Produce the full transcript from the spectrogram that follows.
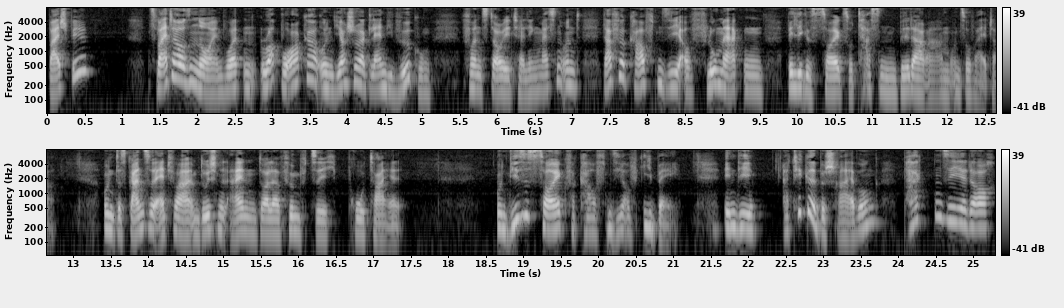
Beispiel? 2009 wollten Rob Walker und Joshua Glenn die Wirkung von Storytelling messen und dafür kauften sie auf Flohmärkten billiges Zeug, so Tassen, Bilderrahmen und so weiter. Und das Ganze etwa im Durchschnitt 1,50 Dollar pro Teil. Und dieses Zeug verkauften sie auf eBay. In die Artikelbeschreibung packten sie jedoch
